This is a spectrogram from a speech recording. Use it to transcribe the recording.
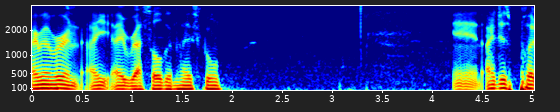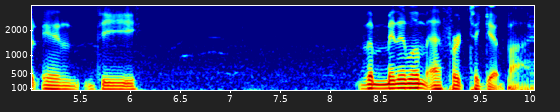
I remember in, I I wrestled in high school, and I just put in the the minimum effort to get by.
